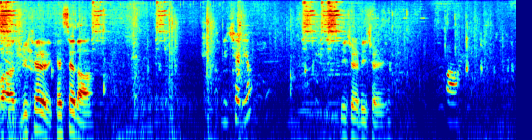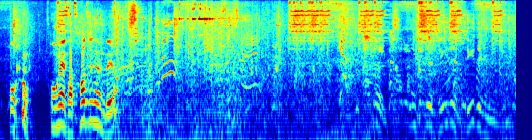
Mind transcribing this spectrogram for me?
와 미셸 개쎄다 미첼이요? 미셸 미셸 아, 오 공에 다 터지는데요? 되게 재- 되게 재밌는데.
